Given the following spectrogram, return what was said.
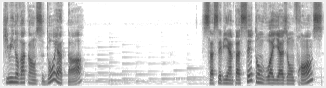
君のバカンスどうやった Ça s'est bien passé ton voyage en France?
